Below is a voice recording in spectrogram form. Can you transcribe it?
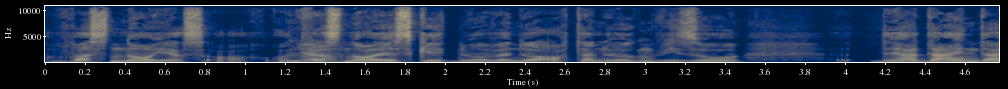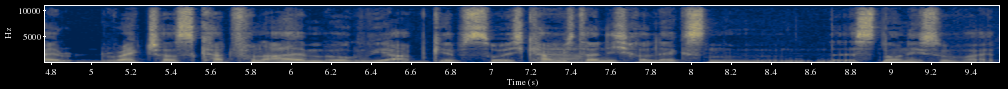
was Neues auch. Und ja. was Neues geht nur, wenn du auch dann irgendwie so ja, deinen Directors Cut von allem irgendwie abgibst. So, ich kann ja. mich da nicht relaxen. Ist noch nicht so weit.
